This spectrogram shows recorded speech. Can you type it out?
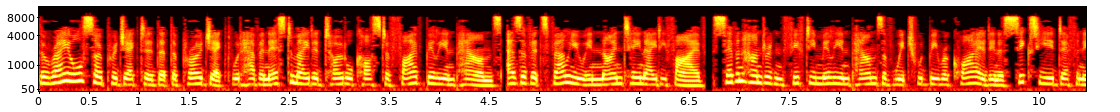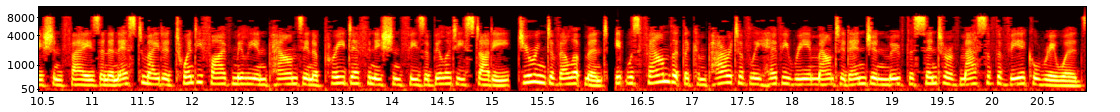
The RAE also projected that the project would have an estimated total cost of £5 billion as of its value in 1985, £750 million of which would be required in a six-year definition phase and an estimated £25 million in a pre-definition feasibility study. During development, it was found that the comparatively heavy rear-mounted engine moved the center of mass of the vehicle rearwards.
